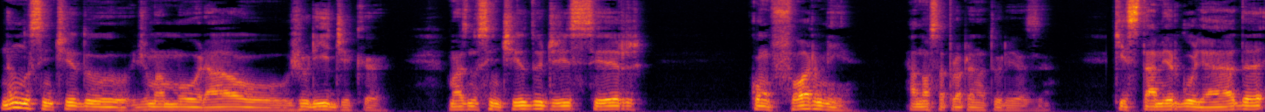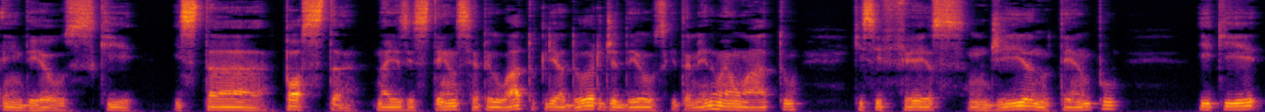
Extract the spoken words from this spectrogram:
não no sentido de uma moral jurídica, mas no sentido de ser conforme a nossa própria natureza, que está mergulhada em Deus, que está posta na existência pelo ato criador de Deus, que também não é um ato que se fez um dia no tempo e que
